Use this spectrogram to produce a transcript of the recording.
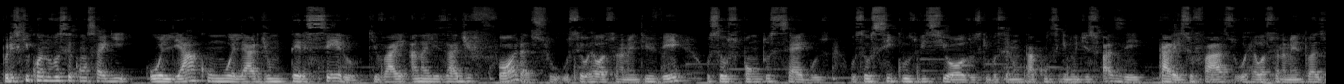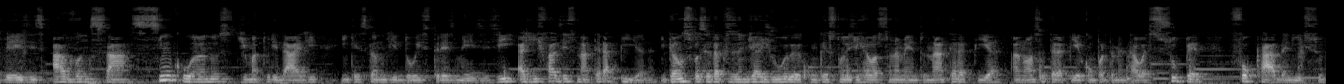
Por isso que quando você consegue olhar com o olhar de um terceiro que vai analisar de fora o seu relacionamento e ver os seus pontos cegos, os seus ciclos viciosos que você não tá conseguindo desfazer. Cara, isso faz o relacionamento às vezes avançar cinco anos de maturidade em questão de dois, três meses. E a gente faz isso na terapia, né? Então, se você tá precisando de ajuda com questões de relacionamento na terapia, a nossa terapia comportamental é super focada nisso.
